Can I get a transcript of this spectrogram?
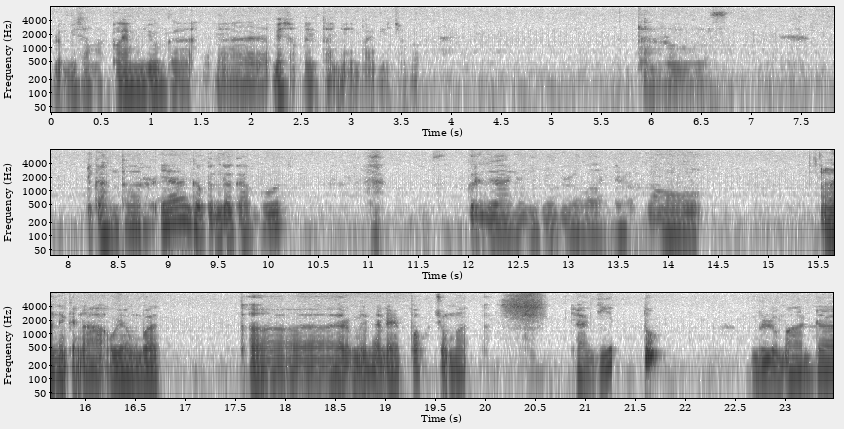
belum bisa ngeklaim juga. Ya besok ditanyain lagi coba. Terus di kantor. Ya gabut gak gabut. Kerjaannya juga belum ada. Mau ngenekin AU yang buat uh, Hermina Depok cuma ya gitu. Belum ada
